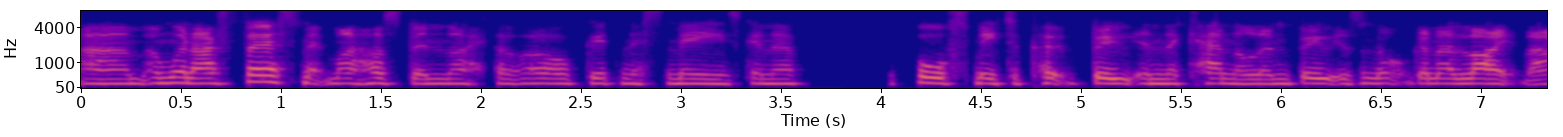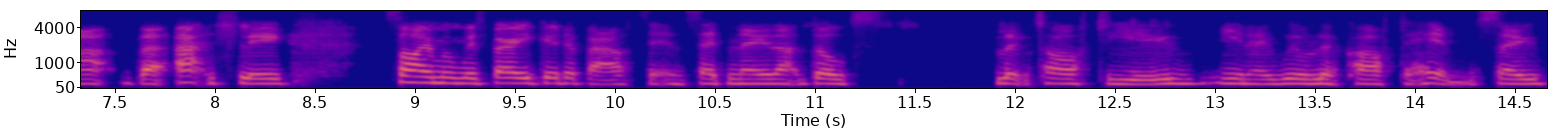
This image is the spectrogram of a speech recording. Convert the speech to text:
Um, and when I first met my husband, I thought, oh, goodness me, he's going to force me to put Boot in the kennel, and Boot is not going to like that. But actually, Simon was very good about it and said, no, that dog's looked after you. You know we'll look after him. So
